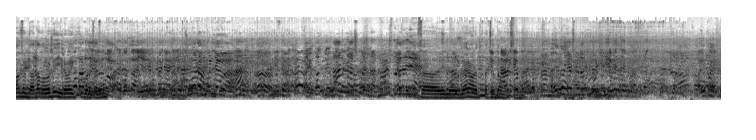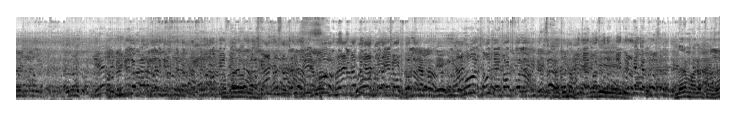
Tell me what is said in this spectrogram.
మాంసం దాదాపు ఒకటి ఇరవైకి పడుతుంది. సో వీళ్ళు వేరే పడుతుందో చూద్దాం. చూద్దాం. ఇది బేరం మాట్లాడుతున్నారు.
